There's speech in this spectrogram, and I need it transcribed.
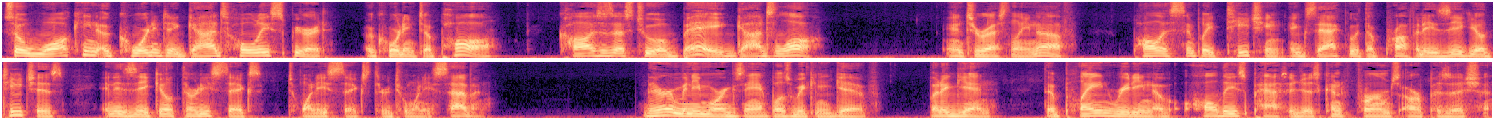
So walking according to God's Holy Spirit, according to Paul, causes us to obey God's law. Interestingly enough, Paul is simply teaching exactly what the prophet Ezekiel teaches in Ezekiel 36, 26 through 27. There are many more examples we can give, but again, the plain reading of all these passages confirms our position.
